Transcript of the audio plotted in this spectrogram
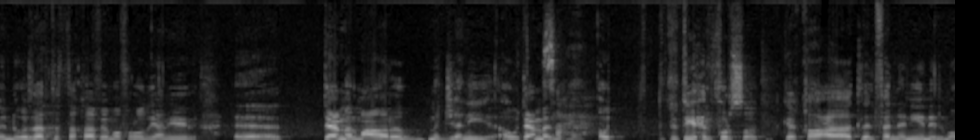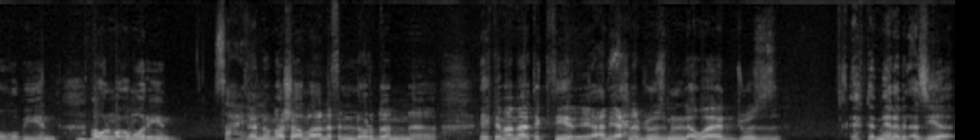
إنه وزارة آه. الثقافة مفروض يعني آه، تعمل معارض مجانية أو تعمل صحيح. أو تتيح الفرصة كقاعات للفنانين الموهوبين أو المغمورين. صحيح. لأنه ما شاء الله عندنا في الأردن آه، اهتمامات كثيرة. يعني إحنا بجوز من الأوائل بجوز اهتمينا بالأزياء.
